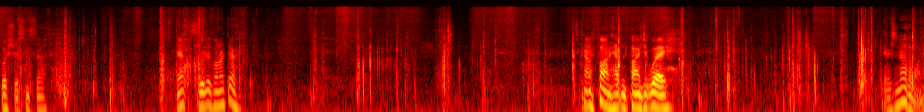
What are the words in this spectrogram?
bushes and stuff. Yeah, see there's one right there. It's kind of fun having to find your way. There's another one.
